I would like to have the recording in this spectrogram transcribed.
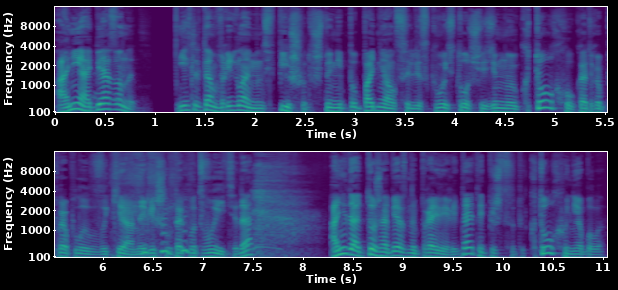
Они обязаны, если там в регламент впишут, что не поднялся ли сквозь толщу земную Ктолху, который проплыл в океан и решил так вот выйти, да, они, да, тоже обязаны проверить. Да, это пишется, Ктулху не было.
